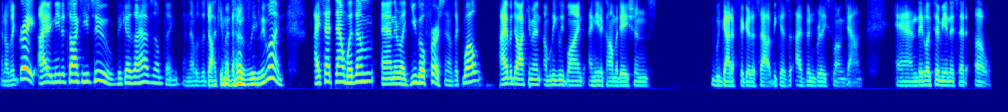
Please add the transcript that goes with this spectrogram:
And I was like, Great, I need to talk to you too because I have something. And that was the document that I was legally blind. I sat down with them and they were like, You go first. And I was like, Well, I have a document. I'm legally blind. I need accommodations. We got to figure this out because I've been really slowing down. And they looked at me and they said, Oh,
